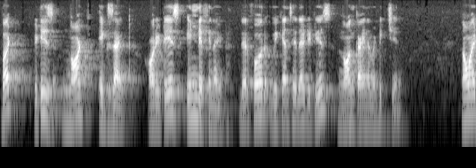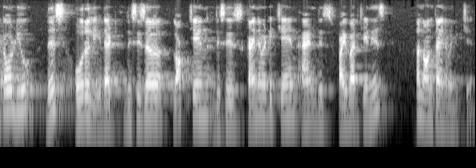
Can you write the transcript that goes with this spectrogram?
but it is not exact or it is indefinite. Therefore, we can say that it is non-kinematic chain. Now I told you this orally that this is a lock chain, this is kinematic chain and this 5 bar chain is a non-kinematic chain.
